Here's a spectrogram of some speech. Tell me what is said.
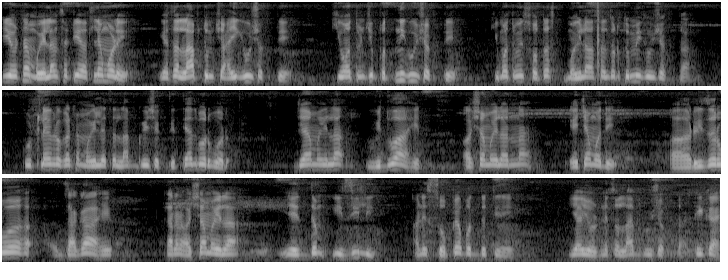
ही योजना महिलांसाठी असल्यामुळे याचा लाभ तुमची आई घेऊ शकते किंवा तुमची पत्नी घेऊ शकते किंवा तुम्ही स्वतः महिला असाल तर तुम्ही घेऊ शकता. कुठल्याही प्रकारच्या महिलेचा लाभ घेऊ शकते. त्याचबरोबर ज्या महिला विधवा आहेत अशा महिलांना याच्यामध्ये रिझर्व जागा आहे. कारण अशा महिला एकदम इझिली आणि सोप्या पद्धतीने या योजनेचा लाभ घेऊ शकता. ठीक आहे?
